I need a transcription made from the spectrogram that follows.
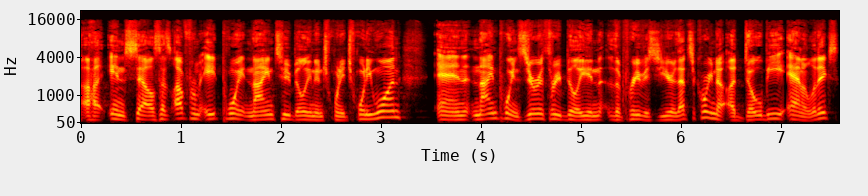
uh, in sales. That's up from 8.92 billion in 2021 and 9.03 billion the previous year. That's according to Adobe Analytics.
